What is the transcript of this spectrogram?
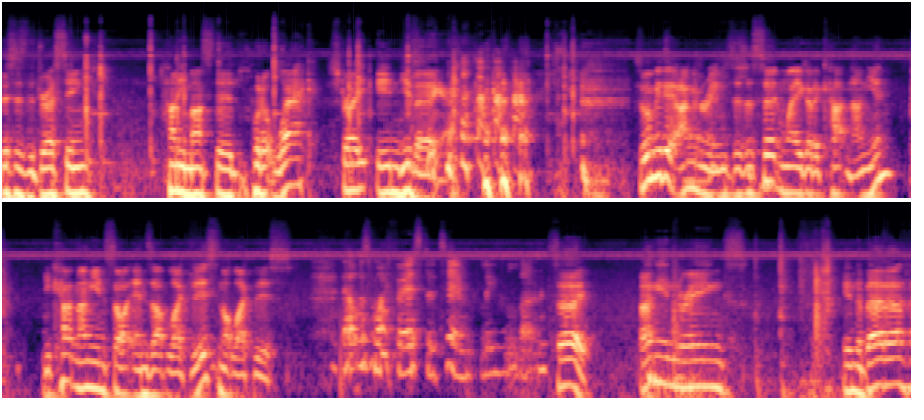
This is the dressing, honey mustard. Put it whack straight in your burger. So when we do onion rings, there's a certain way you got to cut an onion. You cut an onion so it ends up like this, not like this. that was my first attempt. Leave it alone. So, onion rings in the batter,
